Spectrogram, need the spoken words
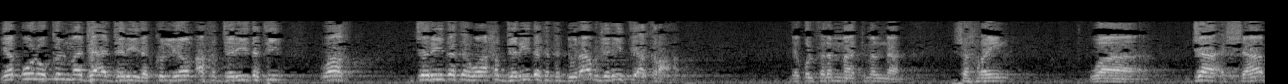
يقول كل ما جاءت جريدة كل يوم أخذ جريدتي وأخذ جريدته وأحط جريدته في الدولاب وجريدتي أقرأها. يقول فلما أكملنا شهرين وجاء الشاب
